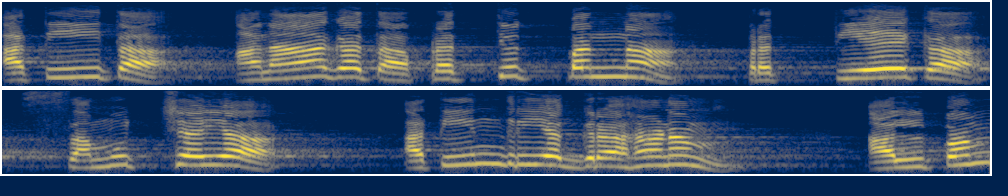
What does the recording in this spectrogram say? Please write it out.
अतीत अनागत प्रत्युत्पन्न प्रत्येक समुच्चय अतीन्द्रिय ग्रहणम अल्पम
